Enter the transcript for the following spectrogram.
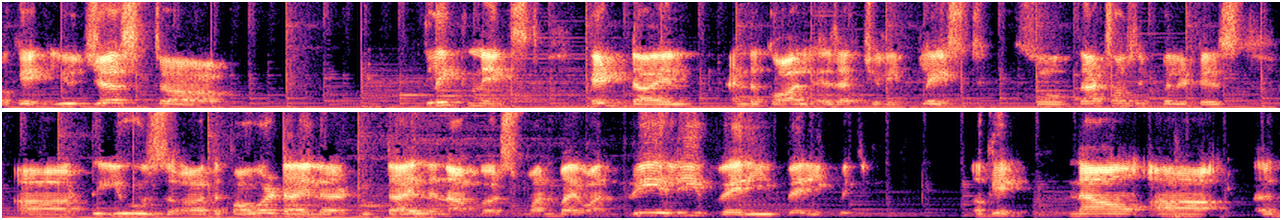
okay you just uh, click next hit dial and the call is actually placed so that's how simple it is uh, to use uh, the power dialer to dial the numbers one by one really very very quickly. Okay now uh, uh,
